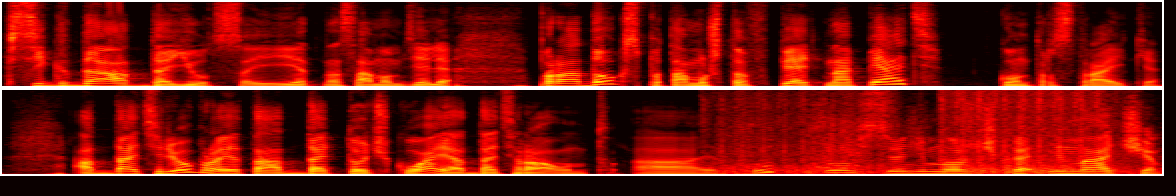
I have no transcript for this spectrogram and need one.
всегда отдаются. И это на самом деле парадокс, потому что в 5 на 5 Counter-Strike. Отдать ребра — это отдать точку А и отдать раунд. А тут все немножечко иначе.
